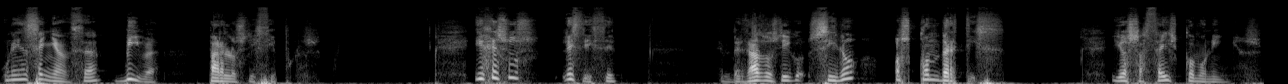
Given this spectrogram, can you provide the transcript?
una enseñanza viva para los discípulos. Y Jesús les dice, en verdad os digo, si no os convertís y os hacéis como niños.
